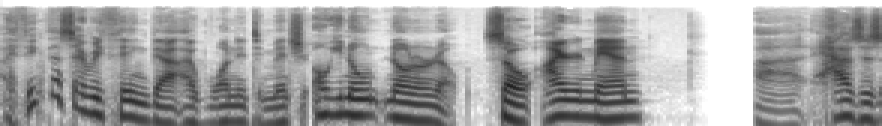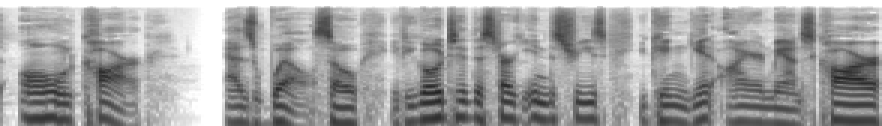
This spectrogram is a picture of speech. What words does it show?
I think that's everything that I wanted to mention. Oh, you know, no, no, no. So Iron Man uh, has his own car as well. So if you go to the Stark Industries, you can get Iron Man's car.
